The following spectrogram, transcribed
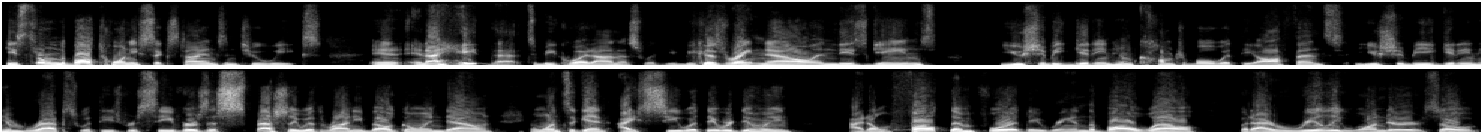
He's thrown the ball 26 times in two weeks. And, and I hate that, to be quite honest with you, because right now in these games, you should be getting him comfortable with the offense. You should be getting him reps with these receivers, especially with Ronnie Bell going down. And once again, I see what they were doing. I don't fault them for it. They ran the ball well, but I really wonder. So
